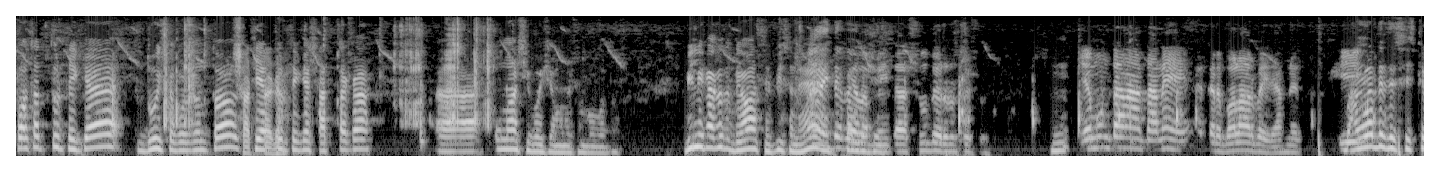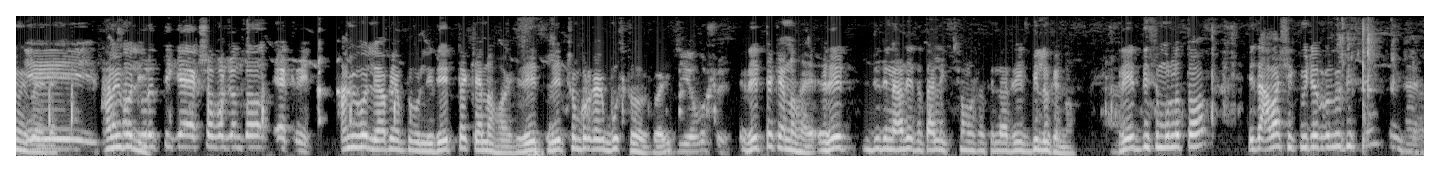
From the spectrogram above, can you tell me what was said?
পঁচাত্তর থেকে দুইশো পর্যন্ত ছিয়াত্তর থেকে ষাট টাকা উনআশি পয়সা মনে সম্ভবত। বিলি কাগজে দেওয়া আছে পিছনে হ্যাঁ সুদের রূপে সুদ হুম। এমন টানে বলার বাইরে আপনার বাংলাদেশের সিস্টেমে আমি বলি। 75 থেকে একশো পর্যন্ত এক রেট আমি বলি আমি আপনি বলি রেটটা কেন হয়? রেট রেট সম্পর্কে আগে বুঝতে হবে ভাই। জি অবশ্যই। রেটটা কেন হয়? রেট যদি না দিত তাহলে কি সমস্যা ছিল? রেট দিল কেন? রেট দিছে মূলত এই যে আবাসিক মিটারগুলো দিচ্ছে হ্যাঁ।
